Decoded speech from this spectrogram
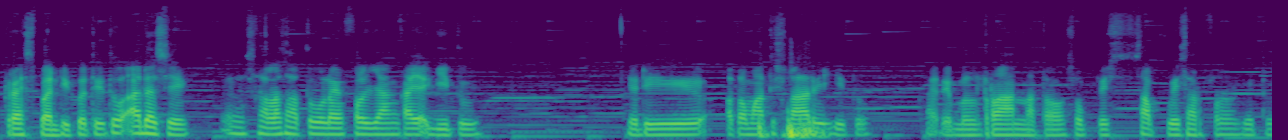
Crash Bandicoot itu ada sih eh, salah satu level yang kayak gitu. Jadi otomatis lari gitu. Kayak Temple Run atau Subway, Subway Surfer gitu.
